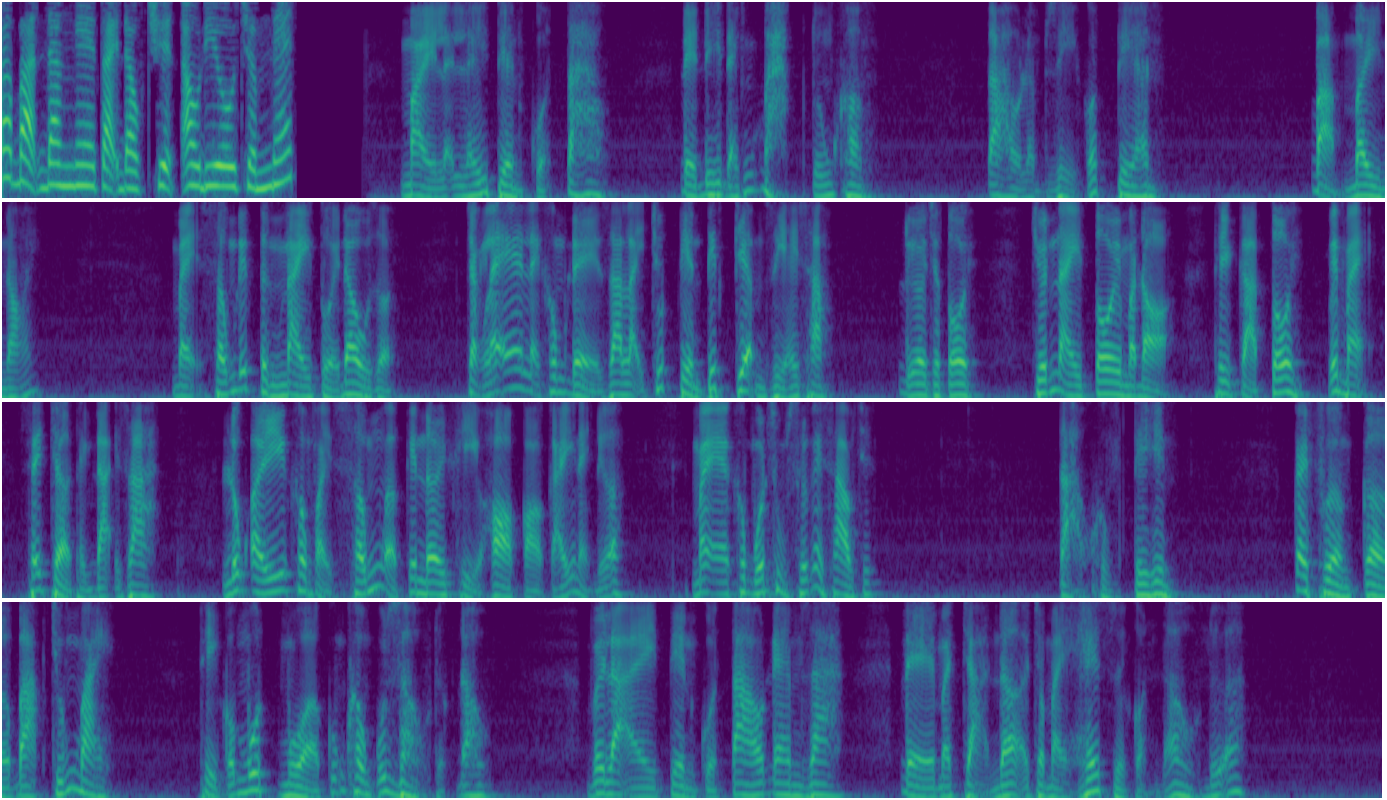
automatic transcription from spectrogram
Các bạn đang nghe tại đọc audio net Mày lại lấy tiền của tao để đi đánh bạc đúng không? Tao làm gì có tiền. Bà Mây nói. Mẹ sống đến từng này tuổi đầu rồi, chẳng lẽ lại không để ra lại chút tiền tiết kiệm gì hay sao? Đưa cho tôi, chuyến này tôi mà đỏ thì cả tôi với mẹ sẽ trở thành đại gia. Lúc ấy không phải sống ở cái nơi khỉ hò cỏ cái này nữa. Mẹ không muốn sung sướng hay sao chứ? Tao không tin. Cái phường cờ bạc chúng mày thì có mút mùa cũng không có giàu được đâu. Với lại tiền của tao đem ra để mà trả nợ cho mày hết rồi còn đâu nữa.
